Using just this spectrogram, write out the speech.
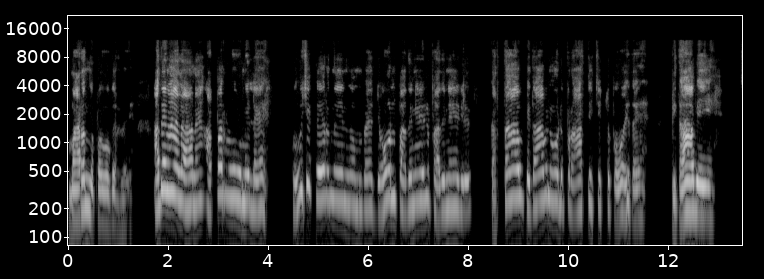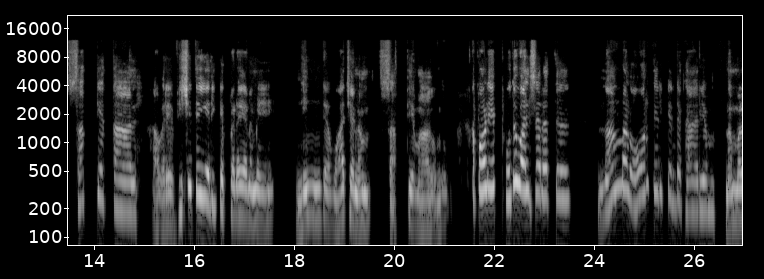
മറന്നു പോകരുത്. അതിനാലാണ് അപ്പർ റൂമിലെ ക്രൂശി കയറുന്നതിന് മുമ്പ് ജോൺ പതിനേഴ് പതിനേഴിൽ കർത്താവ് പിതാവിനോട് പ്രാർത്ഥിച്ചിട്ട് പോയത് പിതാവേ സത്യത്താൽ അവരെ വിശുദ്ധീകരിക്കപ്പെടണമേ നിന്റെ വചനം സത്യമാകുന്നു. അപ്പോൾ ഈ പുതുവത്സരത്തിൽ നമ്മൾ ഓർത്തിരിക്കേണ്ട കാര്യം നമ്മൾ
